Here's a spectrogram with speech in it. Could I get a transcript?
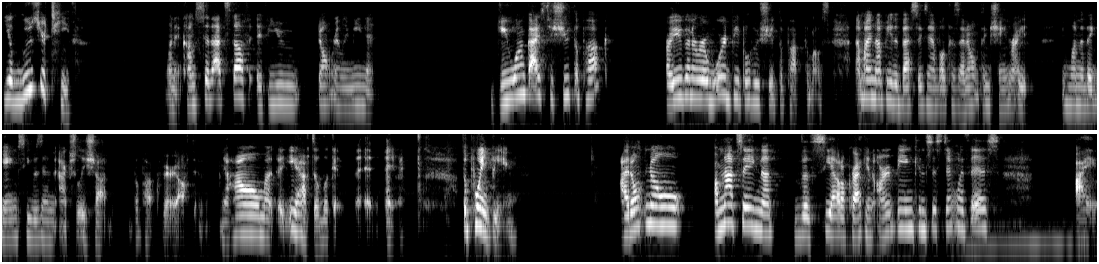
You lose your teeth when it comes to that stuff if you don't really mean it. Do you want guys to shoot the puck? Are you going to reward people who shoot the puck the most? That might not be the best example because I don't think Shane Wright in one of the games he was in actually shot the puck very often. Now, how much you have to look at it. Anyway, the point being, I don't know. I'm not saying that the Seattle Kraken aren't being consistent with this. I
